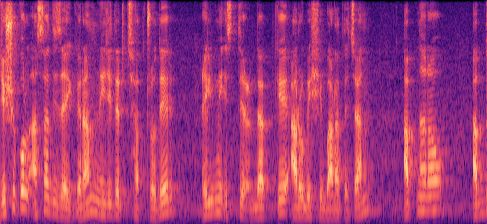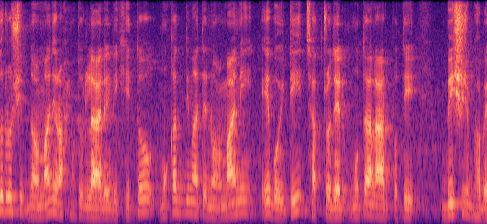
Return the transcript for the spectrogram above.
যে সকল আসাদিজাই কেরাম নিজেদের ছাত্রদের ইলমি ইস্তেদাদকে আরও বেশি বাড়াতে চান, আপনারাও আব্দুর রশিদ নরমানি রহমতুল্লাহ আলী লিখিত মোকাদ্দিমাতে নরমানি এ বইটি ছাত্রদের মোতালার প্রতি বিশেষভাবে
